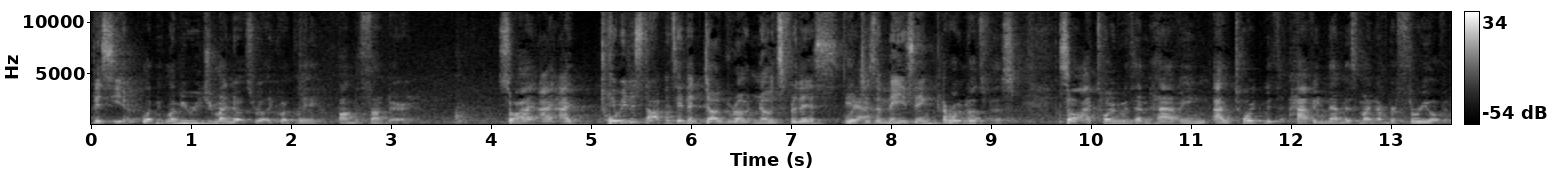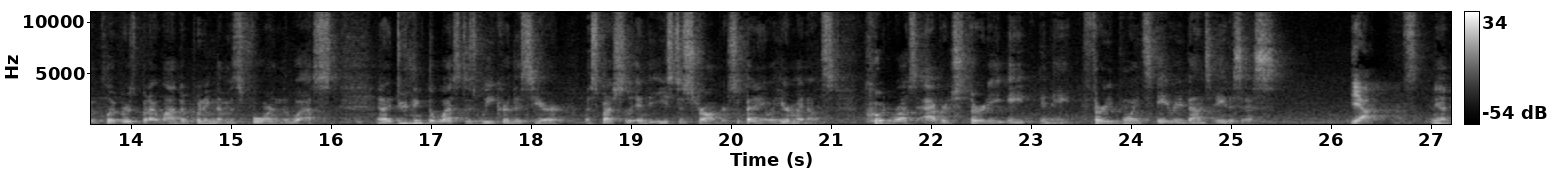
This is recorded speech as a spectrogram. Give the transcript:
this year. Let me let me read you my notes really quickly on the Thunder. So I I, I Can toyed- we just stop and say that Doug wrote notes for this, which Yeah. is amazing? I wrote notes for this. So I toyed with them having I toyed with having them as my number three over the Clippers, but I wound up putting them as four in the West. And I do think the West is weaker this year, especially and the East is stronger. So but anyway, here are my notes. Could Russ average 38 and 8? 30 points, 8 rebounds, 8 assists. Yeah. Yeah,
